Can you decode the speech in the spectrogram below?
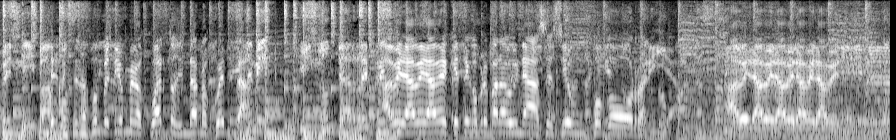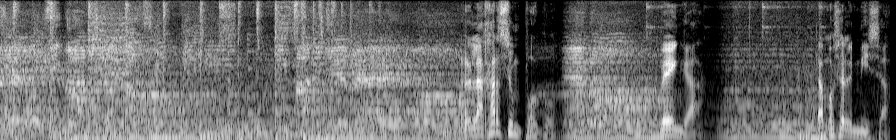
Ven y vamos. Nos hemos metido en menos cuartos sin darnos cuenta. A ver, a ver, a ver, que tengo preparado una sesión un poco rarilla. A ver, a ver, a ver, a ver, a ver. Relajarse un poco. Venga. Estamos en misa.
